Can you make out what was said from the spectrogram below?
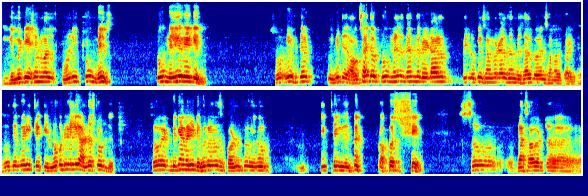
limitation was only 2 mils 2 milliradian so if the if it is outside the 2 mils then the radar be looking somewhere else and missile going some other so they're very tricky. Nobody really understood this. So it became very difficult for them to you know keep things in proper shape. So that's how it uh,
